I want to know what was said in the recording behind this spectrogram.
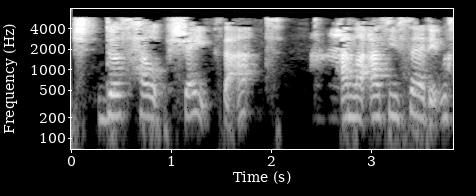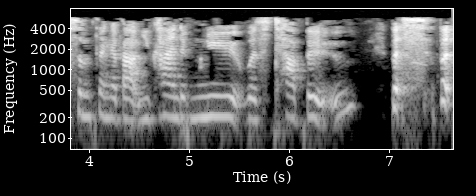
sh- does help shape that. And like as you said, it was something about you kind of knew it was taboo, but but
